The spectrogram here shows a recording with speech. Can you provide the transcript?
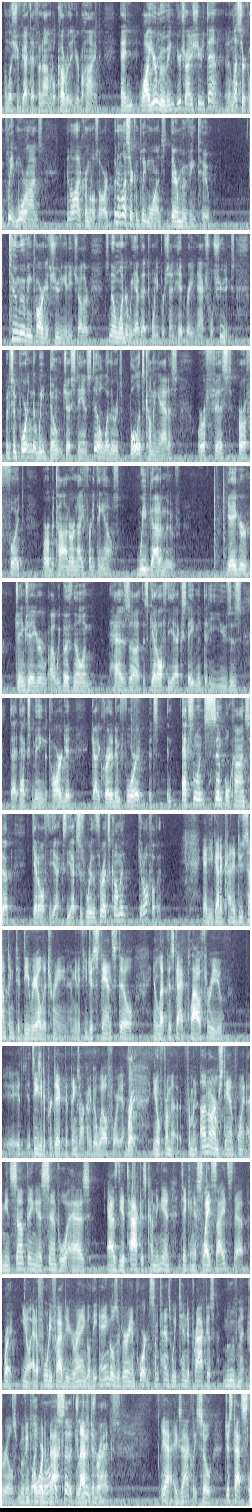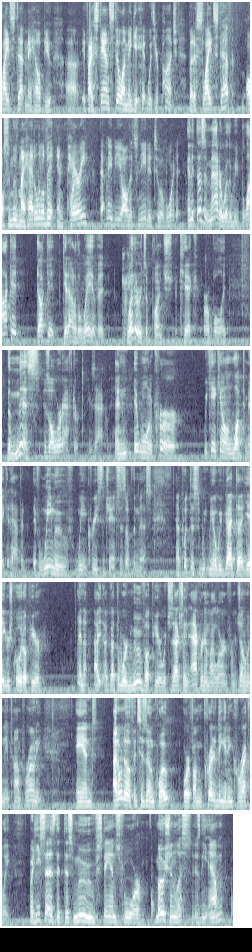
unless you've got that phenomenal cover that you're behind. And while you're moving, you're trying to shoot at them. And unless they're complete morons, and a lot of criminals are, but unless they're complete morons, they're moving too. Two moving targets shooting at each other. It's no wonder we have that 20% hit rate in actual shootings. But it's important that we don't just stand still, whether it's bullets coming at us, or a fist, or a foot, or a baton, or a knife, or anything else. We've got to move. Yeager, James Yeager, uh, we both know him, has uh, this get off the X statement that he uses, that X being the target. Got to credit him for it. It's an excellent, simple concept. Get off the X. The X is where the threat's coming. Get off of it. Yeah, you got to kind of do something to derail the train. I mean, if you just stand still and let this guy plow through you, it, it's easy to predict that things aren't going to go well for you. Right. You know, from a from an unarmed standpoint, I mean, something as simple as as the attack is coming in, taking a slight sidestep, right. you know, at a 45 degree angle. The angles are very important. Sometimes we tend to practice movement drills, moving like forward and back, left and right. Yeah, exactly. So just that slight step may help you. Uh, if I stand still, I may get hit with your punch, but a slight step, also move my head a little bit and parry, right. that may be all that's needed to avoid it. And it doesn't matter whether we block it, duck it, get out of the way of it, whether it's a punch, a kick, or a bullet the miss is all we're after. Exactly. And it won't occur. We can't count on luck to make it happen. If we move, we increase the chances of the miss. I put this, you know, we've got uh, Yeager's quote up here, and I, have got the word move up here, which is actually an acronym I learned from a gentleman named Tom Peroni. And I don't know if it's his own quote or if I'm crediting it incorrectly, but he says that this move stands for motionless, is the M,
